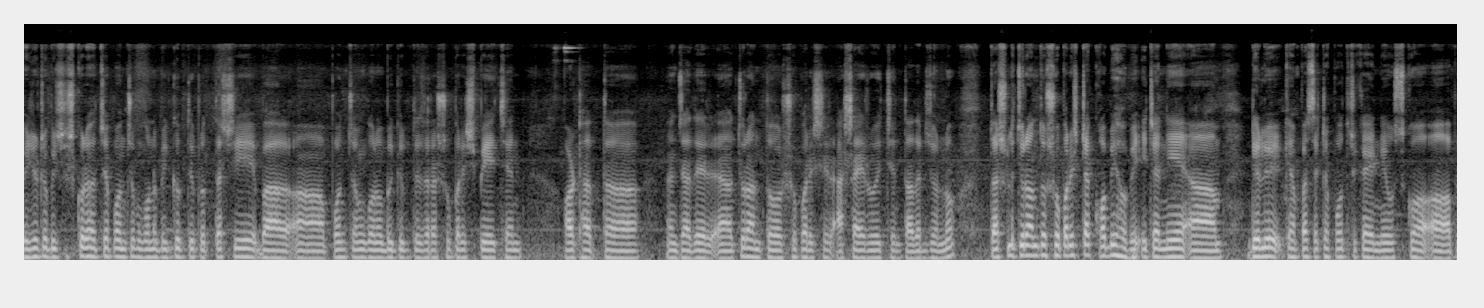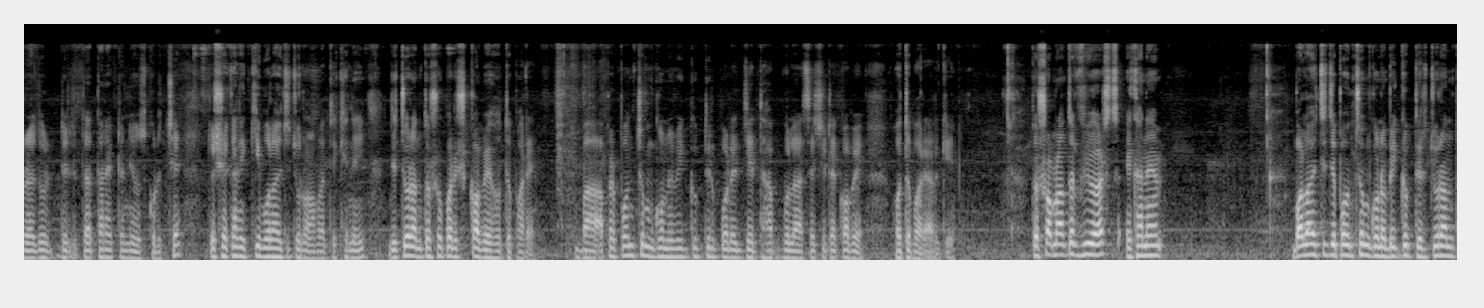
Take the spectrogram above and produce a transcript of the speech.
ভিডিওটা বিশেষ করে হচ্ছে পঞ্চম গণবিজ্ঞপ্তি প্রত্যাশী বা পঞ্চম গণবিজ্ঞপ্তি যারা সুপারিশ পেয়েছেন অর্থাৎ যাদের চূড়ান্ত সুপারিশের আশায় রয়েছেন তাদের জন্য। তো আসলে চূড়ান্ত সুপারিশটা কবে হবে এটা নিয়ে ডেলি ক্যাম্পাস একটা পত্রিকায় নিউজ আপনারা তারা একটা নিউজ করেছে। তো সেখানে কি বলা হয়েছে চলুন আমরা দেখে নেই, যে চূড়ান্ত সুপারিশ কবে হতে পারে? বা আপনার পঞ্চম গণবিজ্ঞপ্তির পরে যে ধাপগুলো আছে সেটা কবে হতে পারে আর কি? তো সম্রাট ভিউয়ার্স এখানে বলা হয়েছে যে পঞ্চম গণবিজ্ঞপ্তির চূড়ান্ত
